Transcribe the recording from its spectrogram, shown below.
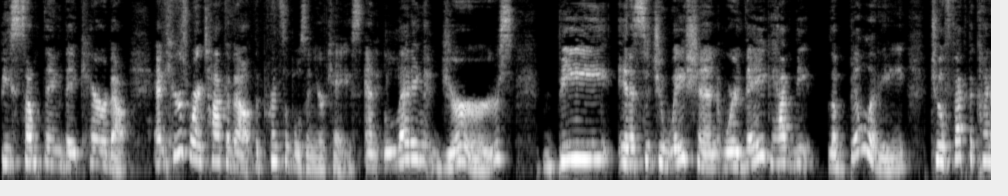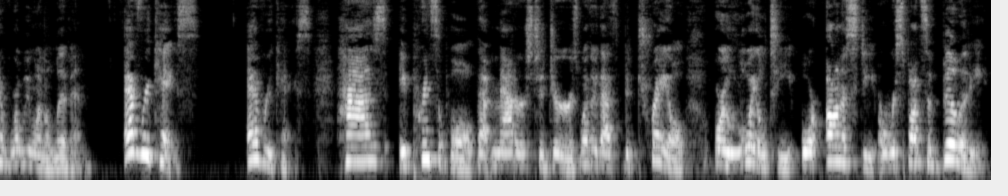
be something they care about. And here's where I talk about the principles in your case and letting jurors be in a situation where they have the, ability to affect the kind of world we want to live in. Every case, every case has a principle that matters to jurors, whether that's betrayal or loyalty or honesty or responsibility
